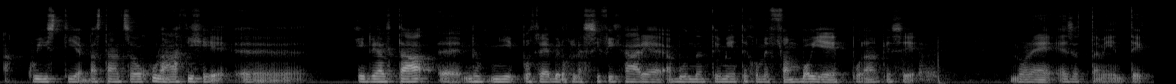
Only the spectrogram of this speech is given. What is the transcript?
acquisti abbastanza oculati che eh, in realtà eh, mi potrebbero classificare abbondantemente come fanboy Apple, anche se non è esattamente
